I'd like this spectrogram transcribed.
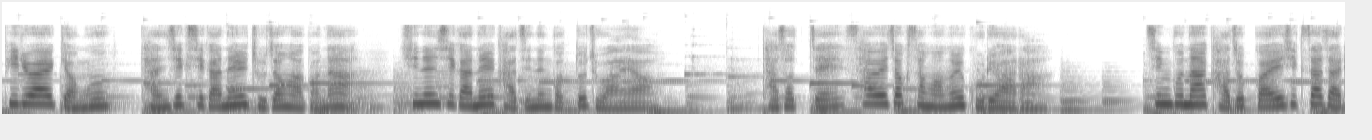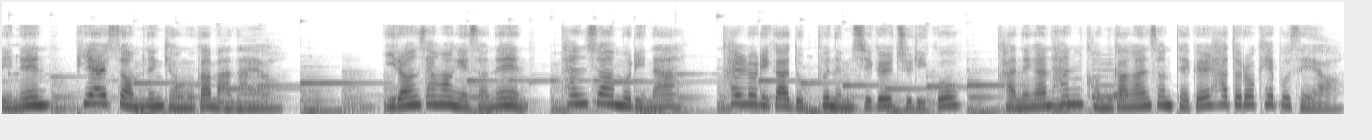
필요할 경우 단식 시간을 조정하거나 쉬는 시간을 가지는 것도 좋아요. 다섯째, 사회적 상황을 고려하라. 친구나 가족과의 식사 자리는 피할 수 없는 경우가 많아요. 이런 상황에서는 탄수화물이나 칼로리가 높은 음식을 줄이고 가능한 한 건강한 선택을 하도록 해보세요.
